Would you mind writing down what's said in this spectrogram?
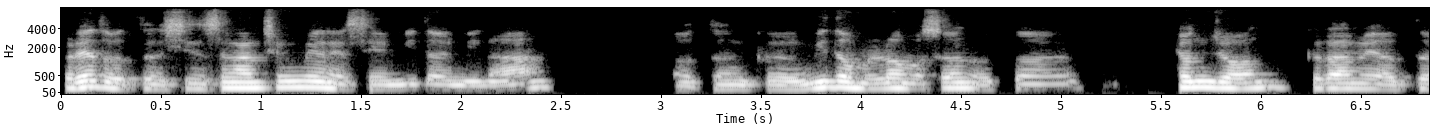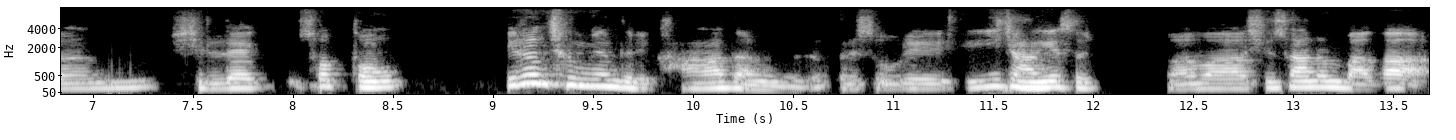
그래도 어떤 신성한 측면에서의 믿음이나 어떤 그 믿음을 넘어선 어떤 현존, 그 다음에 어떤 신뢰, 소통 이런 측면들이 강하다는 거죠. 그래서 우리 이 장에서 아마 시사하는 바가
